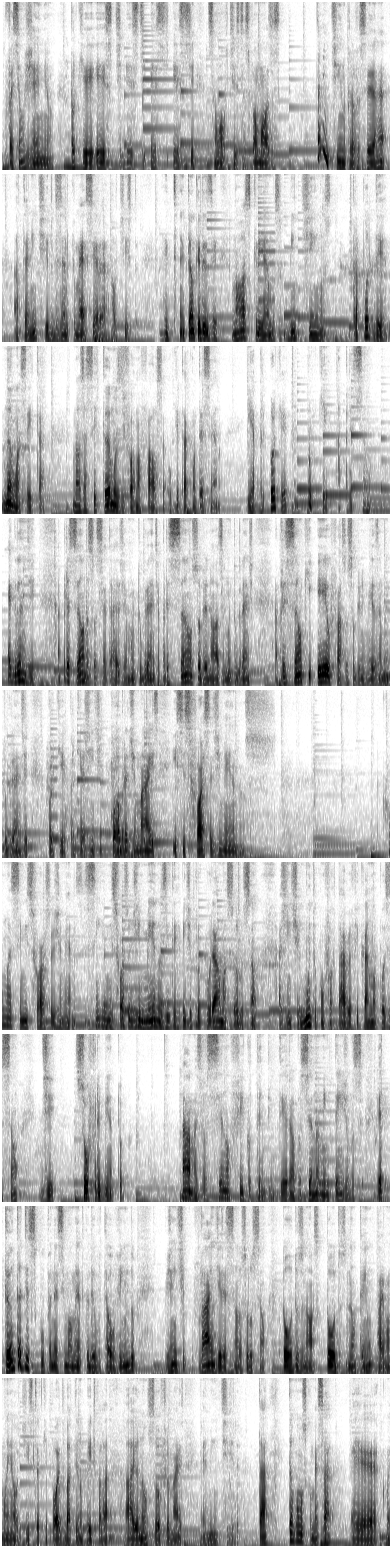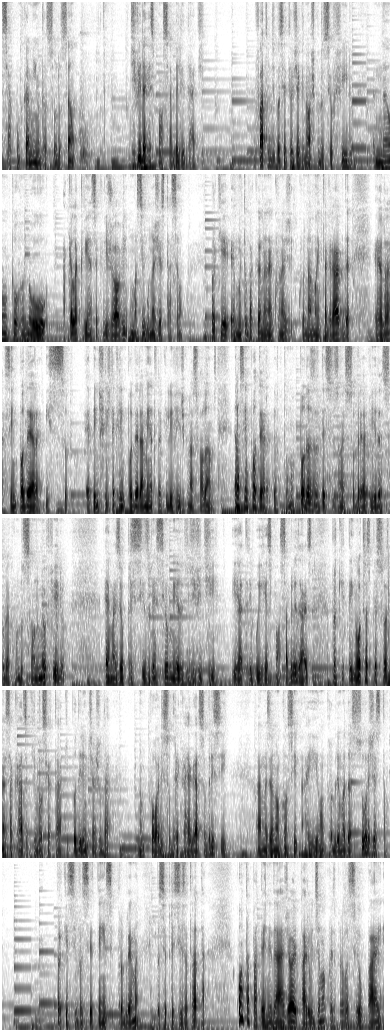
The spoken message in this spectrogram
vai ser um gênio, porque este, este, este, este são autistas famosos. Tá mentindo para você, né? até mentiram dizendo que o Messi era autista. Então, quer dizer, nós criamos, mentimos para poder não aceitar. Nós aceitamos de forma falsa o que está acontecendo. E a, por quê? Porque a pressão é grande. A pressão da sociedade é muito grande. A pressão sobre nós é muito grande. A pressão que eu faço sobre mim mesmo é muito grande. Por quê? Porque a gente cobra demais e se esforça de menos. Como assim me esforço de menos? Sim, eu me esforço de menos e de repente procurar uma solução. A gente é muito confortável ficar numa posição de sofrimento. Ah, mas você não fica o tempo inteiro, você não me entende, você é tanta desculpa nesse momento que eu devo estar ouvindo. Gente, vá em direção da solução. Todos nós, todos, não tem um pai, uma mãe autista que pode bater no peito e falar: "Ah, eu não sofro mais". É mentira, tá? Então vamos começar, é, começar com o caminho da solução. Divida a responsabilidade. O fato de você ter o diagnóstico do seu filho não tornou aquela criança, aquele jovem, uma segunda gestação. Porque é muito bacana, né? Quando a, quando a mãe está grávida, ela se empodera. Isso é bem diferente daquele empoderamento daquele vídeo que nós falamos. Ela se empodera. Eu tomo todas as decisões sobre a vida, sobre a condução do meu filho. É, mas eu preciso vencer o medo de dividir e atribuir responsabilidades, porque tem outras pessoas nessa casa que você está que poderiam te ajudar. Não pode sobrecarregar sobre si. Ah, mas eu não consigo. Aí é um problema da sua gestão. Porque se você tem esse problema, você precisa tratar. Quanto à paternidade, olha, pai, eu vou dizer uma coisa para você. O pai,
